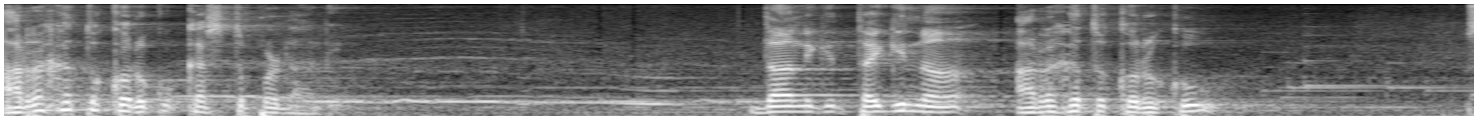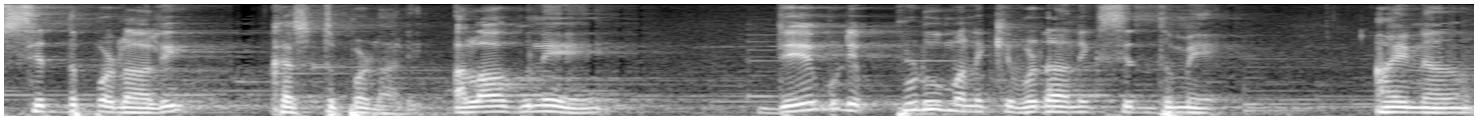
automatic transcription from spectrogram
అర్హత కొరకు కష్టపడాలి. దానికి తగిన అర్హత కొరకు సిద్ధపడాలి కష్టపడాలి. అలాగునే దేవుడు ఎప్పుడూ మనకి ఇవ్వడానికి సిద్ధమే. ఆయన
